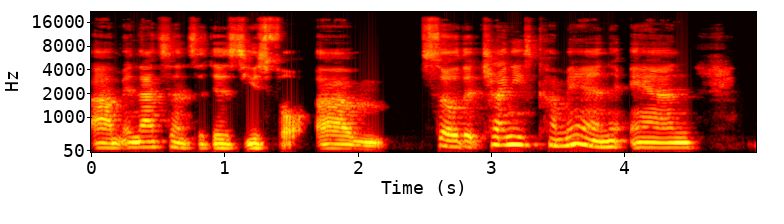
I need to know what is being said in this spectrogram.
um, in that sense it is useful um, so the chinese come in and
